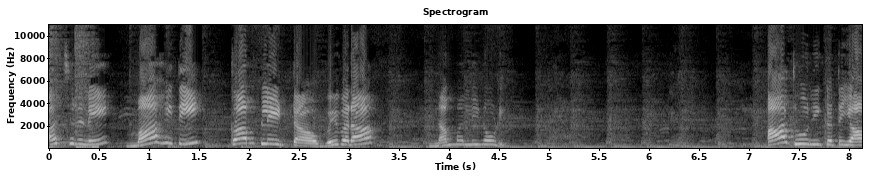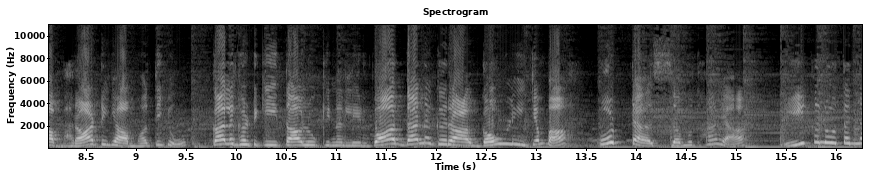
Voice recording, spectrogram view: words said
ಆಚರಣೆ ಮಾಹಿತಿ ಕಂಪ್ಲೀಟ್ ವಿವರ ನಮ್ಮಲ್ಲಿ ನೋಡಿ. ಆಧುನಿಕತೆಯ ಭರಾಟೆಯ ಮತಿಯು ಕಲಘಟಗಿ ತಾಲೂಕಿನಲ್ಲಿರುವ ದನಗರ ಗೌಳಿ ಎಂಬ ಪುಟ್ಟ ಸಮುದಾಯ ಈಗಲೂ ತನ್ನ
